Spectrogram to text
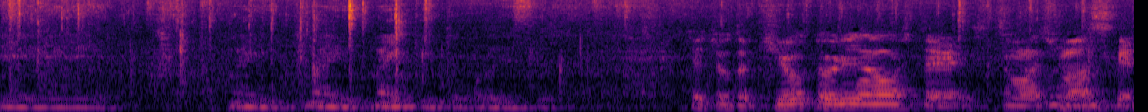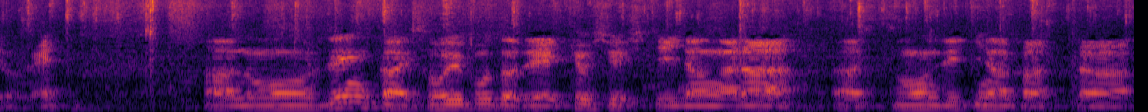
えー、っているところです。ちょっと気を取り直して質問しますけどね、あの前回そういうことで挙手していながら質問できなかった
